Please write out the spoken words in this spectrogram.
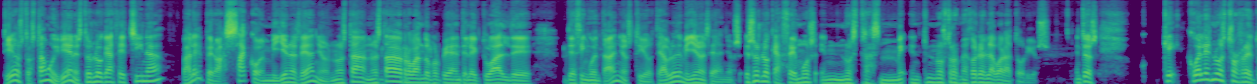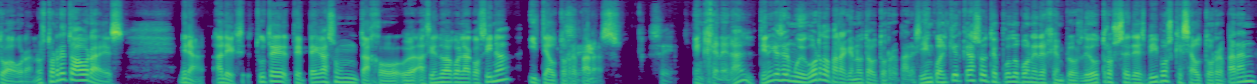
tío, esto está muy bien, esto es lo que hace China, ¿vale? Pero a saco en millones de años, no está, no está robando propiedad intelectual de, de 50 años, tío, te hablo de millones de años. Eso es lo que hacemos en, nuestras, en nuestros mejores laboratorios. Entonces, ¿Qué, ¿Cuál es nuestro reto ahora? Nuestro reto ahora es, mira, Alex, tú te, pegas un tajo eh, haciendo algo en la cocina y te autorreparas. En general, tiene que ser muy gordo para que no te autorrepares. Y en cualquier caso, te puedo poner ejemplos de otros seres vivos que se autorreparan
